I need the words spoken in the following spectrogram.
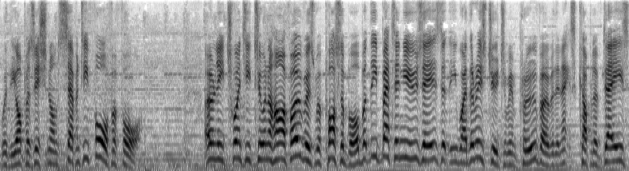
with the opposition on 74 for 4. Only 22 and a half overs were possible, but the better news is that the weather is due to improve over the next couple of days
